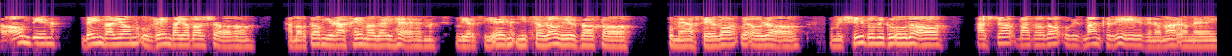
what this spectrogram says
העומדים בין ביום ובין ביבשה, המקום ירחם עליהם, ויוציאם מצרו לרווחה, ומאפלה לאורה, ומשיבו לגאולה, השתו בגולה ובזמן קריב, ונאמר אמן.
